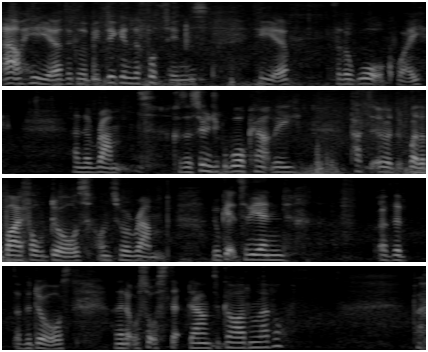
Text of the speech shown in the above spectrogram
out here they're going to be digging the footings here for the walkway and the ramp, because as soon as you can walk out the, uh, well the bifold doors onto a ramp, you'll get to the end of the, of the doors and then it will sort of step down to garden level. But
